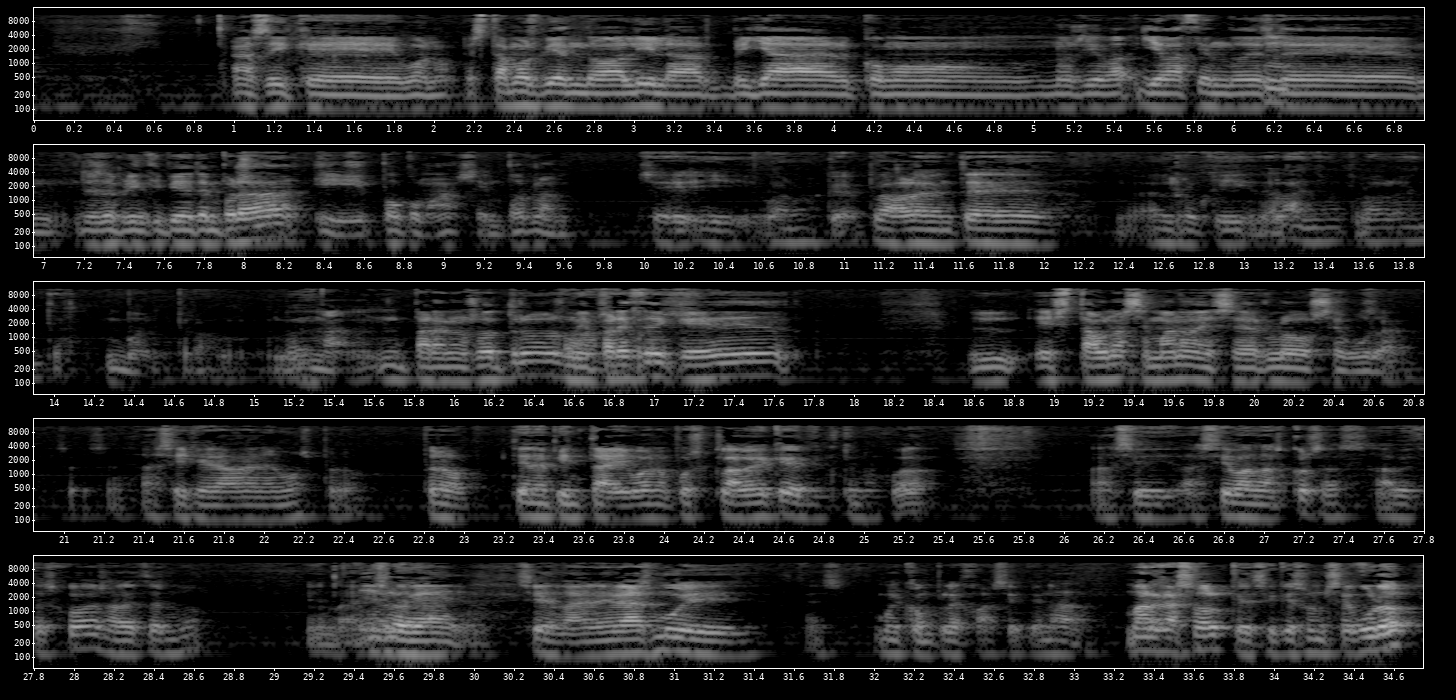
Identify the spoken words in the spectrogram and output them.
Así que bueno, estamos viendo a Lillard brillar como nos lleva, lleva haciendo desde, desde el principio de temporada y poco más en Portland. Sí, y bueno, que probablemente el rookie del año, probablemente. Bueno, Pero para nosotros me parece que está una semana de serlo seguro. Sí, sí. Así que ya veremos, pero, pero tiene pinta. Y bueno, pues clave que, que no juega. Así, así van las cosas. A veces juegas, a veces no. En la Es lo que hay. Sí, en la NBA es muy, es muy complejo, así que nada. Margasol, que sí que es un seguro.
